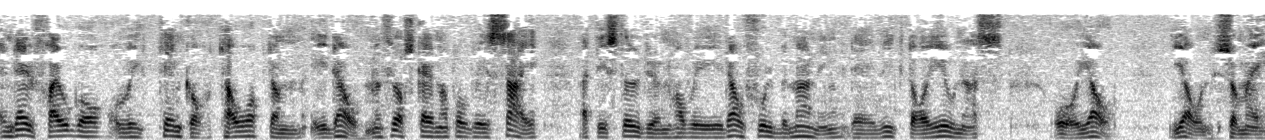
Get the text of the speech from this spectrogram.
en del frågor och vi tänker ta upp dem idag. Men först ska jag naturligtvis säga att i studion har vi idag full bemanning. Det är Viktor och Jonas och jag, Jan, som är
